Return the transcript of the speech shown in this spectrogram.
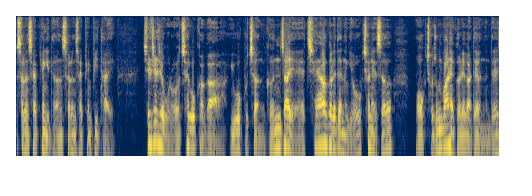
33평이든 33평 B타입 실질적으로 최고가가 6억 9천, 건자에 최하 거래되는 게 5억 천에서 5억 초중반에 거래가 되었는데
